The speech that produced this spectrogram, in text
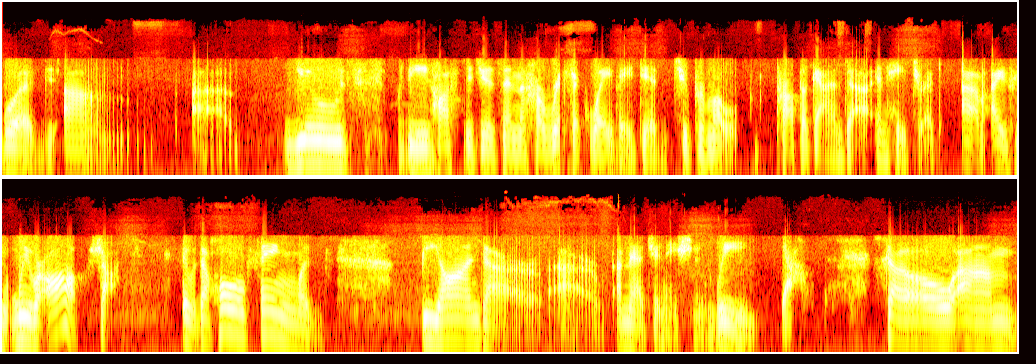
would um, uh, use the hostages in the horrific way they did to promote propaganda and hatred. Um, I, we were all shocked. It, the whole thing was beyond our, our imagination. We, yeah. So, um,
